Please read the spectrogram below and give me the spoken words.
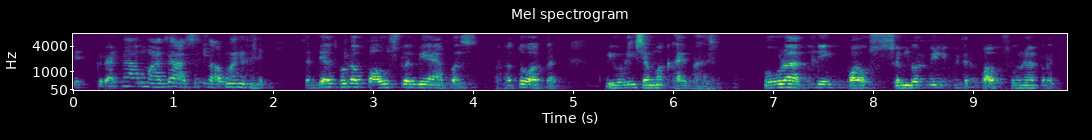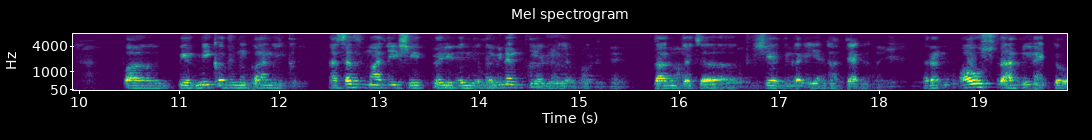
शेतकऱ्यांना माझं असंच आव्हान आहे. सध्या थोडा पाऊस कमी आहे. आपण पाहतो आता. एवढी चमक आहे थोडा अजून एक पाऊस शंभर मिलीमीटर पाऊस होण्यापर्यंत. पेरणी करू नका आणि असंच माझी शेतकरी बंधूंना विनंती आहे. तालुक्याचा शेतकरी अधिकारी या नात्यानं. कारण पाऊस झालेला नाही तो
